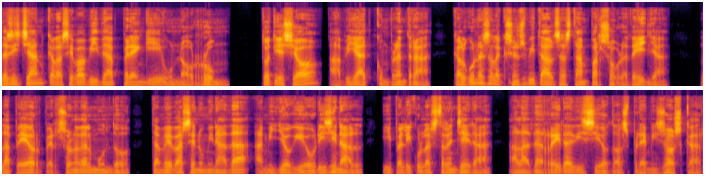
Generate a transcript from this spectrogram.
desitjant que la seva vida prengui un nou rumb. Tot i això, aviat comprendrà que algunes eleccions vitals estan per sobre d'ella. La peor persona del mundo també va ser nominada a millor guió original i pel·lícula estrangera a la darrera edició dels Premis Òscar.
